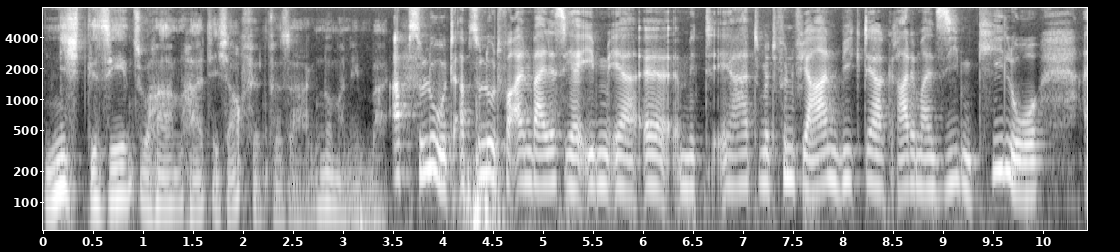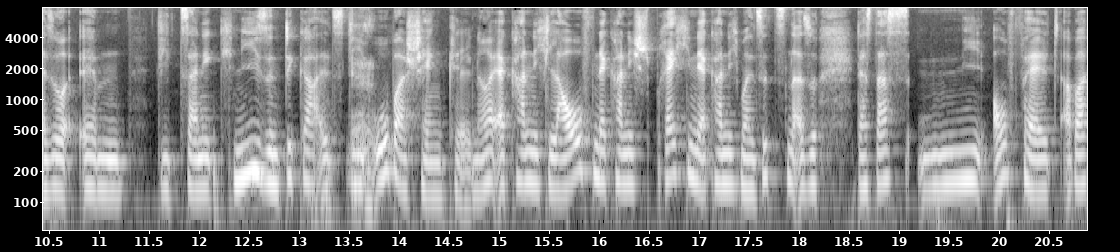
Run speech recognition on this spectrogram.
nicht gesehen zu haben, halte ich auch für ein Versagen, nur mal nebenbei. Absolut, absolut. Vor allem, weil es ja eben er äh, mit, er hat mit fünf Jahren wiegt er gerade mal sieben Kilo. Also ähm, die, seine Knie sind dicker als die ja. Oberschenkel. Ne? Er kann nicht laufen, er kann nicht sprechen, er kann nicht mal sitzen. Also, dass das nie auffällt. Aber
